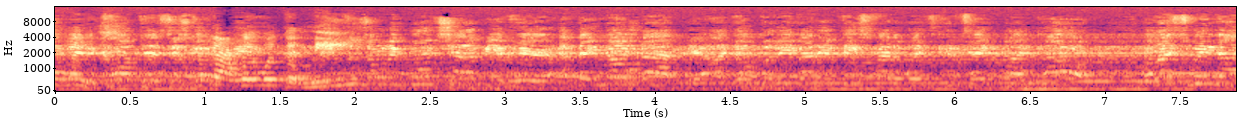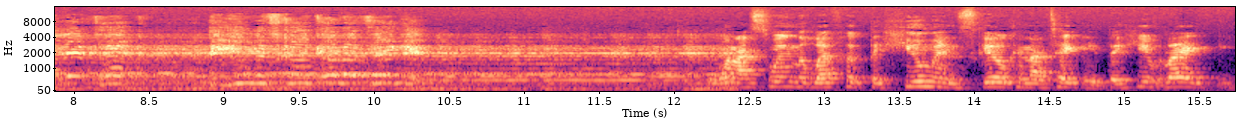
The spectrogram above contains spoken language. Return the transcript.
what way the contest is going. got hit with the knee. There's only one champion swing the left hook, the human skill cannot take it. The human, like,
